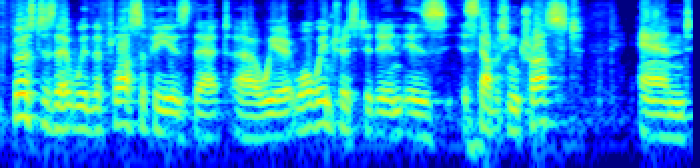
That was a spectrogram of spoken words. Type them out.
first is that with the philosophy is that uh, we're, what we're interested in is establishing trust and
